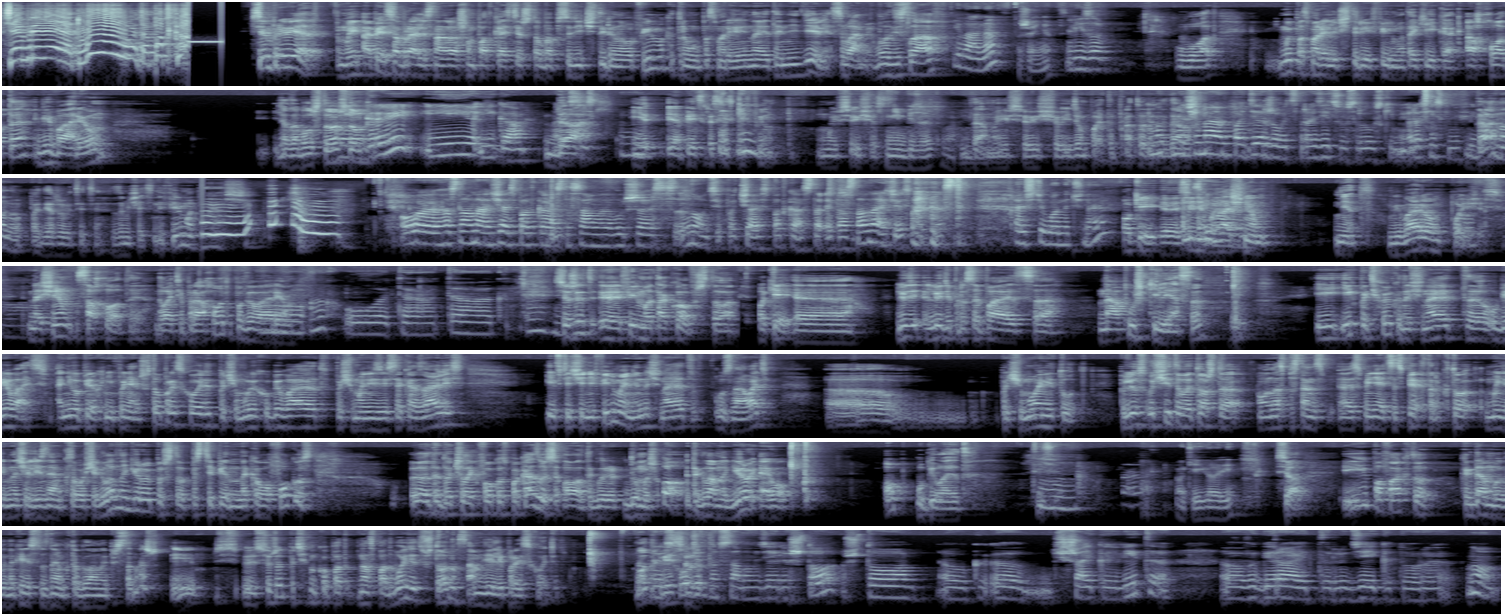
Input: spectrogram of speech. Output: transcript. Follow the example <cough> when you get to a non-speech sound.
Всем привет! У, это подкаст! Всем привет! Мы опять собрались на нашем подкасте, чтобы обсудить четыре новых фильма, которые мы посмотрели на этой неделе. С вами Владислав. Ивана. Женя. Лиза. Вот. Мы посмотрели четыре фильма, такие как «Охота», «Вивариум», я забыл, что? что? Игры и Яга. Да. Российский. И, и опять российский <clears throat> фильм. Мы все еще... Не без этого. Да, мы все еще идем по этой проторенной Мы дорожке. начинаем поддерживать традицию с русскими, российскими фильмами. Да, надо поддерживать эти замечательные фильмы. Ой, основная часть подкаста, самая лучшая, ну, типа, часть подкаста. Это основная часть подкаста. А с чего начинаем? Окей, э, сегодня мы начнем... Нет, Вивариум позже. Вот всё. Начнем с охоты. Давайте про охоту поговорим. Ну, охота, так. мгм. Сюжет э, фильма таков, что, окей, э, люди, люди просыпаются на опушке леса, и их потихоньку начинают э, убивать. Они, во-первых, не понимают, что происходит, почему их убивают, почему они здесь оказались. И в течение фильма они начинают узнавать, э, почему они тут. Плюс, учитывая то, что у нас постоянно э, сменяется спектр, кто мы вначале не знаем, кто вообще главный герой, потому что постепенно на кого фокус, вот этот человек фокус показывается, о, ты говоришь- думаешь, о, это главный герой, а его оп, убивают. Мгм. Окей, говори. Все. И по факту, когда мы наконец-то узнаем, кто главный персонаж, и сюжет потихоньку под- нас подводит, что на самом деле происходит. Вот происходит сюжет. на самом деле что? Что э, э, шайка элиты э, выбирает людей, которые, ну,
